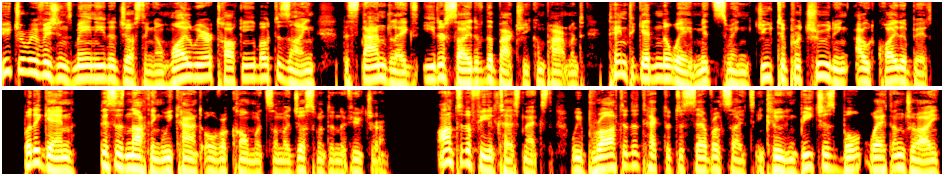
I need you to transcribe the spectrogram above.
Future revisions may need adjusting, and while we are talking about design, the stand legs either side of the battery compartment tend to get in the way mid swing due to protruding out quite a bit. But again, this is nothing we can't overcome with some adjustment in the future. On to the field test next. We brought the detector to several sites, including beaches both wet and dry,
